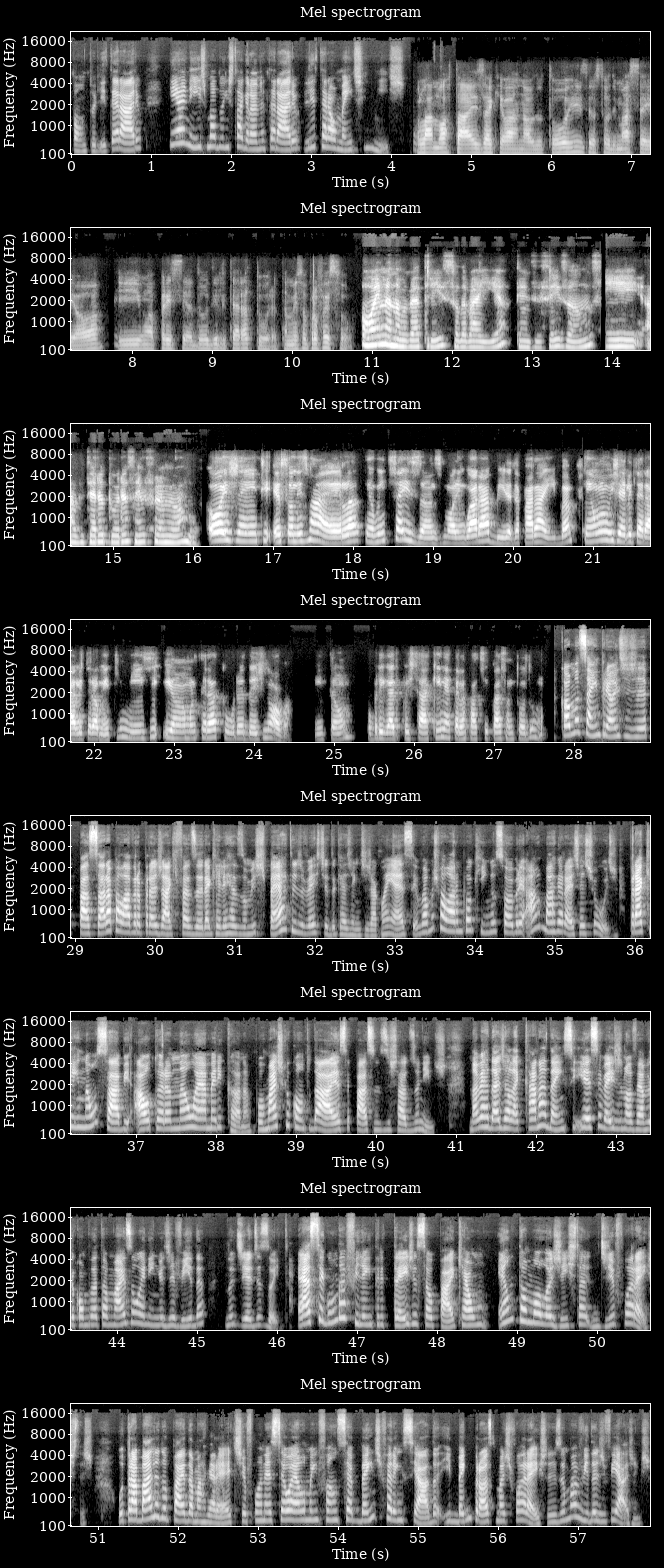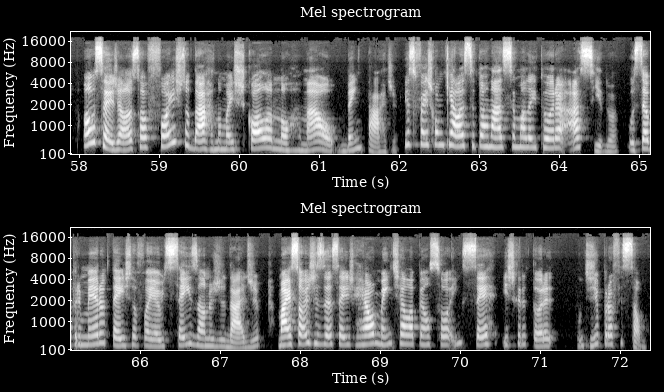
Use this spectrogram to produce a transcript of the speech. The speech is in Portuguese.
ponto literário, e a Nisma do Instagram literário, literalmente Nis. Olá, mortais, aqui é o Arnaldo Torres, eu sou de Maceió e um apreciador de literatura. Também sou professor. Oi, meu nome é Beatriz, sou da Bahia, tenho 16 anos e a literatura sempre foi o meu amor. Oi, gente, eu sou Nismaela, tenho 26 anos, moro em Guarabira, da Paraíba, tenho um IG literário literalmente Nise e amo literatura desde nova. Então, obrigado por estar aqui, né, pela participação de todo mundo. Como sempre, antes de passar a palavra para Jaque fazer aquele resumo esperto e divertido que a gente já conhece, vamos falar um pouquinho sobre a Margaret Atwood. Para quem não sabe, a autora não é americana, por mais que o conto da Aya se passe nos Estados Unidos. Na verdade, ela é canadense e esse mês de novembro completa mais um aninho de vida, no dia 18. É a segunda filha entre três de seu pai, que é um entomologista de florestas. O trabalho do pai da Margarete forneceu a ela uma infância bem diferenciada e bem próxima às florestas e uma vida de viagens. Ou seja, ela só foi estudar numa escola normal bem tarde. Isso fez com que ela se tornasse uma leitora assídua. O seu primeiro texto foi aos seis anos de idade, mas só aos 16 realmente ela pensou em ser escritora de profissão.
